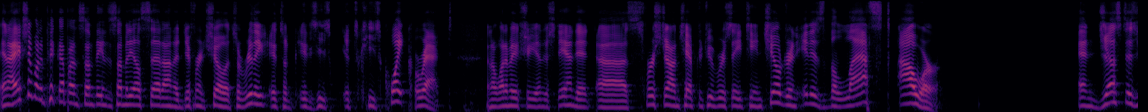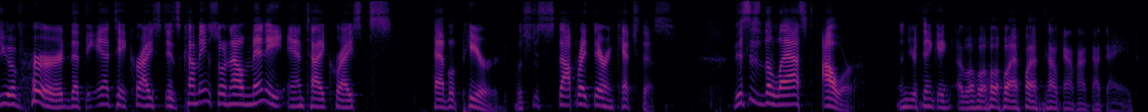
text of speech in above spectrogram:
And I actually want to pick up on something that somebody else said on a different show. It's a really, it's a, it's, he's, it's, he's quite correct. And I want to make sure you understand it. Uh, First John chapter 2, verse 18. Children, it is the last hour. And just as you have heard that the Antichrist is coming, so now many Antichrists have appeared. Let's just stop right there and catch this. This is the last hour. And you're thinking, oh, Dave.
